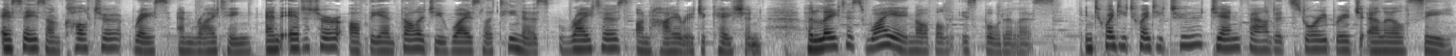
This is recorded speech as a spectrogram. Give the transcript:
Essays on Culture, Race, and Writing, and editor of the anthology Wise Latinas Writers on Higher Education. Her latest YA novel is Borderless. In 2022, Jen founded Storybridge LLC.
